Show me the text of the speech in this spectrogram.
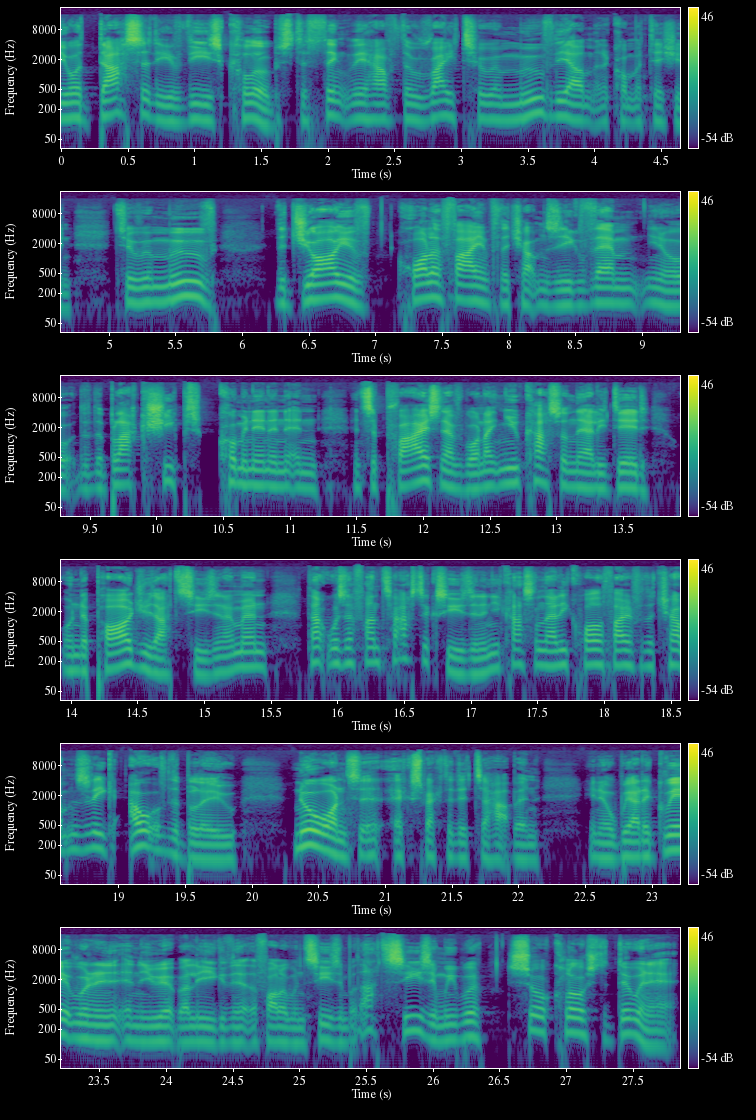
the audacity of these clubs to think they have the right to remove the element of competition, to remove the joy of qualifying for the Champions League, of them, you know, the, the black sheeps coming in and, and, and surprising everyone, like Newcastle nearly did under Pardew that season. I mean, that was a fantastic season, and Newcastle nearly qualified for the Champions League out of the blue. No one expected it to happen. You know, we had a great run in, in the Europa League the, the following season, but that season we were so close to doing it.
